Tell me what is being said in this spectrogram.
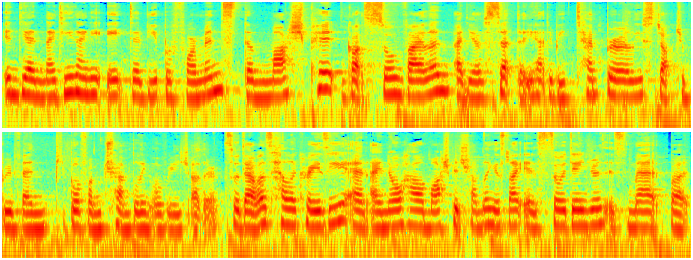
In their 1998 debut performance, the mosh pit got so violent at their set that it had to be temporarily stopped to prevent people from trampling over each other. So that was hella crazy, and I know how mosh pit trampling is like. It's so dangerous, it's mad, but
